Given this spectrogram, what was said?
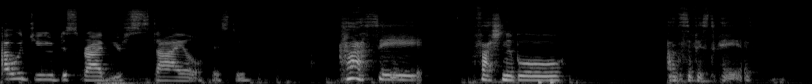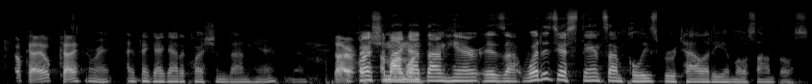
How would you describe your style, Misty? Classy, fashionable, and sophisticated. Okay. Okay. All right, I think I got a question down here. Sorry, The question I'm I on got one. down here is, uh, what is your stance on police brutality in Los Santos?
